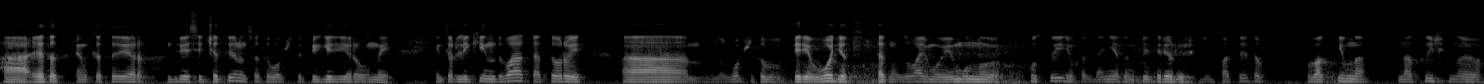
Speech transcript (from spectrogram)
а этот НКТР-214, это, в общем-то, пегилированный интерлейкин-2, который, в общем-то, переводит так называемую иммунную пустыню, когда нет инфильтрирующих лимфоцитов, в активно насыщенную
